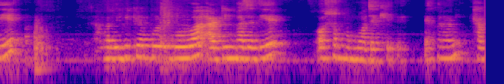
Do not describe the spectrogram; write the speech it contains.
দিয়ে আমাদের বিক্রমপুরের বড়ুয়া আর ডিম ভাজা দিয়ে অসম্ভব মজা খেতে। এখন আমি খাব।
